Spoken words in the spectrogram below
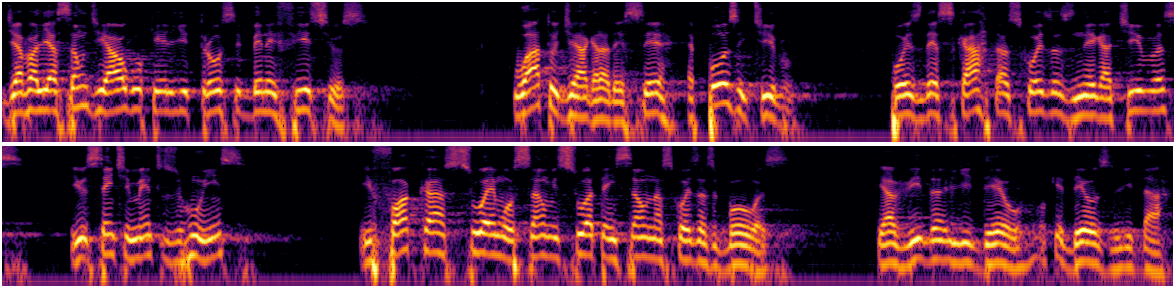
de avaliação de algo que lhe trouxe benefícios. O ato de agradecer é positivo, pois descarta as coisas negativas e os sentimentos ruins e foca sua emoção e sua atenção nas coisas boas que a vida lhe deu, o que Deus lhe dá.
